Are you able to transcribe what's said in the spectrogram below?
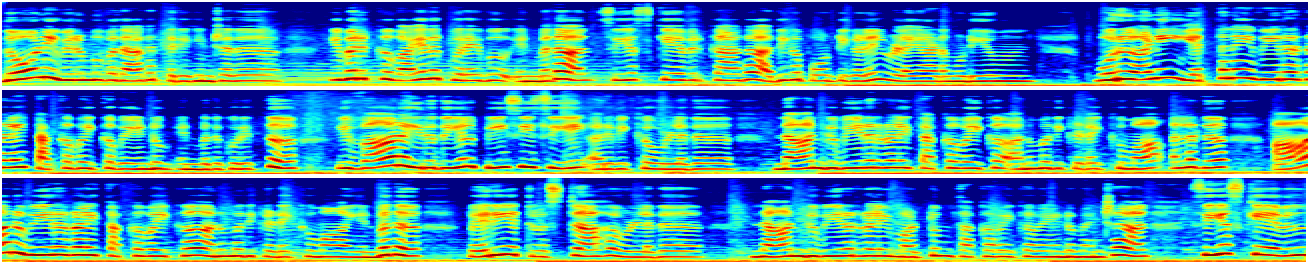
தோனி விரும்புவதாக தெரிகின்றது. இவருக்கு வயது குறைவு என்பதால் சிஎஸ்கேவிற்காக அதிக போட்டிகளில் விளையாட முடியும். ஒரு அணி எத்தனை வீரர்களை தக்க வைக்க வேண்டும் என்பது குறித்து இவ்வார இறுதியில் பிசிசிஐ அறிவிக்க உள்ளது. நான்கு வீரர்களை தக்க வைக்க அனுமதி கிடைக்குமா? அல்லது ஆறு வீரர்களை தக்க வைக்க அனுமதி கிடைக்குமா என்பது பெரிய ட்விஸ்டாக உள்ளது. நான்கு வீரர்களை மட்டும் தக்க வைக்க வேண்டும் என்றால் சிஎஸ்கேவில்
